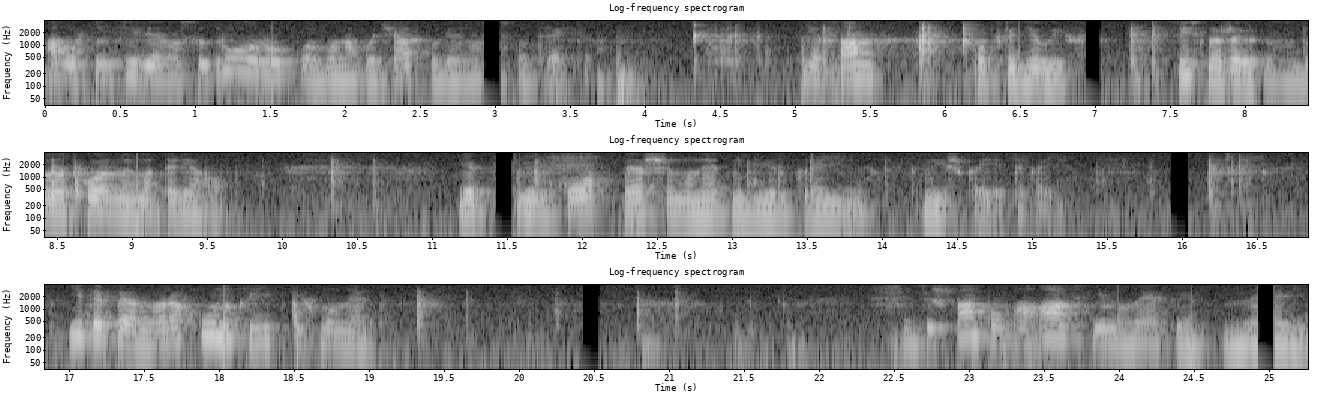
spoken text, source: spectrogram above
або в кінці 92-го року, або на початку 93-го. Я сам оприділив. Звісно ж, з додатковими матеріалами. Як Люлько, перший монетний двір України. Книжка є така є. І тепер на рахунок рідких монет. Зі штампом АА всі монети не рідкі.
